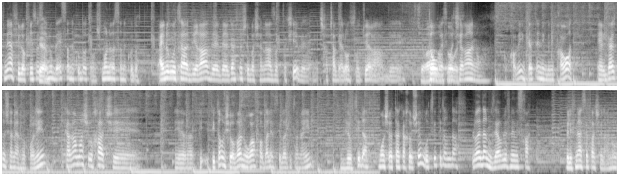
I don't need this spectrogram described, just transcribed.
לפני אפילו הקריסמס כן. היינו בעשר נקודות, או שמונה או עשר נקודות. היינו קבוצה אדירה, והרגשנו שבשנה הזאת, תקשיב, אה, יש לך צ'אבי אלונסו, ג'רארד, אה, טורס. מסצ'רנו, כוכבים, קפטנים בנבחרות. הרגשנו שאנחנו יכולים. קרה משהו אחד שפתאום כשהובלנו, רפה בא למסיבת עיתונאים והוציא דף. כמו שאתה ככה יושב, הוא הוציא פתאום דף. לא ידענו, זה היה לפני משחק. ולפני האספה שלנו,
